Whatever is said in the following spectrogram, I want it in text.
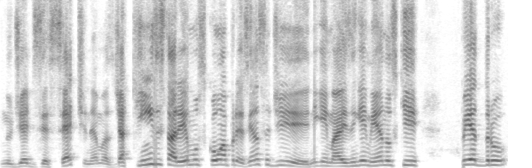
no dia 17, né? Mas dia 15 estaremos com a presença de ninguém mais, ninguém menos que Pedro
